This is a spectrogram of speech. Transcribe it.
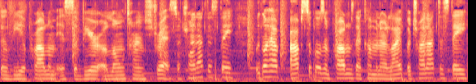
can be a problem is severe or long-term stress. So try not to stay. We're gonna have obstacles and problems that come in our life, but try not to stay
